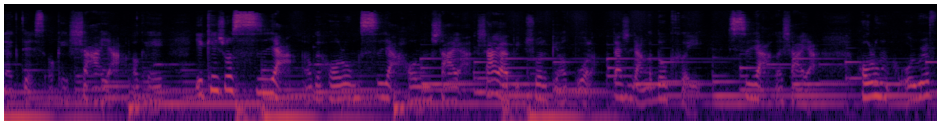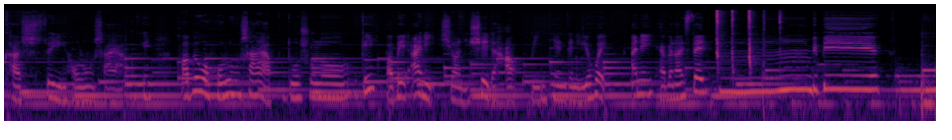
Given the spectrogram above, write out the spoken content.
？Like this，OK，沙哑，OK，也可以说嘶哑，OK，喉咙嘶哑，喉咙沙哑，沙哑比说的比较多了，但是两个都可以，嘶哑和沙哑。喉咙，我 Rivka 最近喉咙沙哑，OK，宝贝，我喉咙沙哑，不多说喽，OK，宝贝，爱你，希望你睡得好，明天跟你约会，爱你，Have a nice day，嗯，拜拜。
